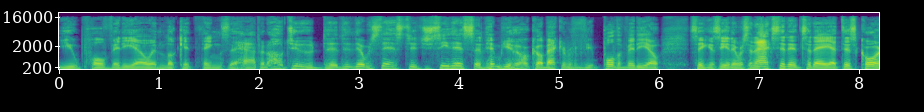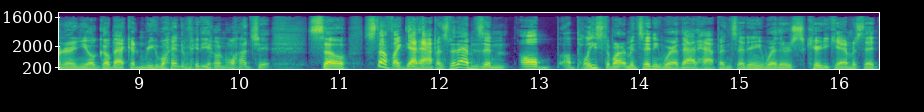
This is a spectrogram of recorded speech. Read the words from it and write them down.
you pull video and look at things that happen. Oh, dude, th- th- there was this. Did you see this? And then you'll go back and review, pull the video so you can see there was an accident today at this corner, and you'll go back and rewind the video and watch it. So stuff like that happens. But that happens in all uh, police departments anywhere. That happens. And anywhere there's security cameras that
